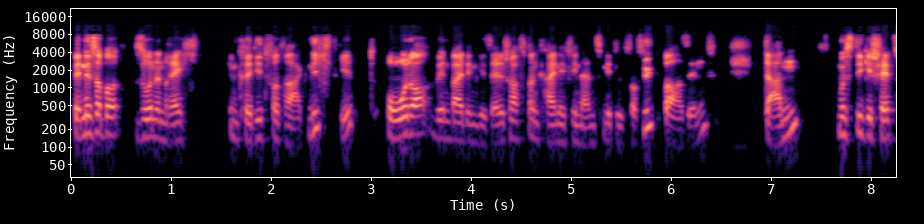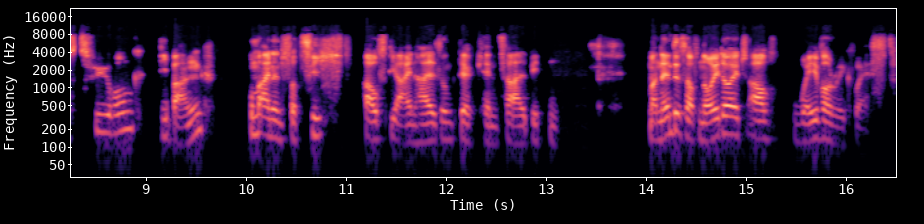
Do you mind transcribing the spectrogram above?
Wenn es aber so ein Recht im Kreditvertrag nicht gibt oder wenn bei den Gesellschaftern keine Finanzmittel verfügbar sind, dann muss die Geschäftsführung die Bank um einen Verzicht auf die Einhaltung der Kennzahl bitten. Man nennt es auf Neudeutsch auch Waiver Request.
